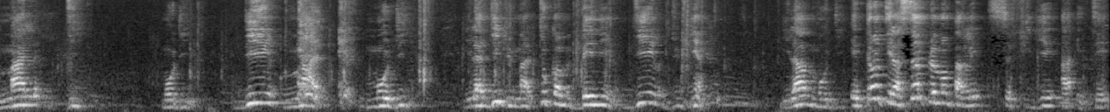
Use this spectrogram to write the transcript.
mal dit. Maudit. Dire mal. Maudit. Il a dit du mal, tout comme bénir, dire du bien. Il a maudit. Et quand il a simplement parlé, ce figuier a été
